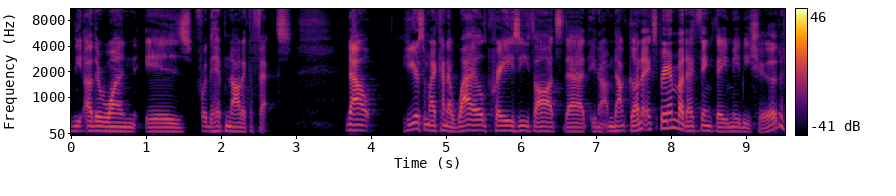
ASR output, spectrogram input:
The other one is for the hypnotic effects. Now, here's my kind of wild, crazy thoughts that, you know, I'm not going to experiment, but I think they maybe should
